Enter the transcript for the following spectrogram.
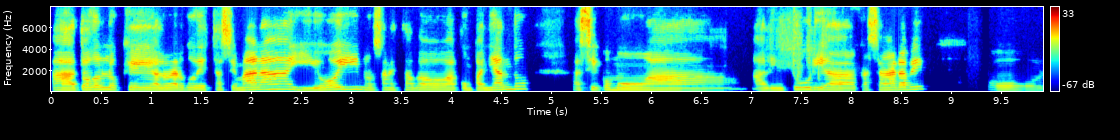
a todos los que a lo largo de esta semana y hoy nos han estado acompañando, así como a, al Intur y a Casa Árabe, por,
